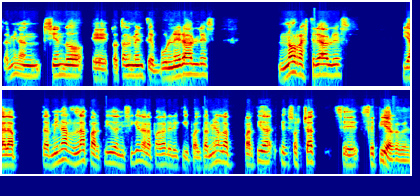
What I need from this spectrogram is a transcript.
terminan siendo eh, totalmente vulnerables, no rastreables, y al terminar la partida, ni siquiera al apagar el equipo, al terminar la partida, esos chats se, pierden.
